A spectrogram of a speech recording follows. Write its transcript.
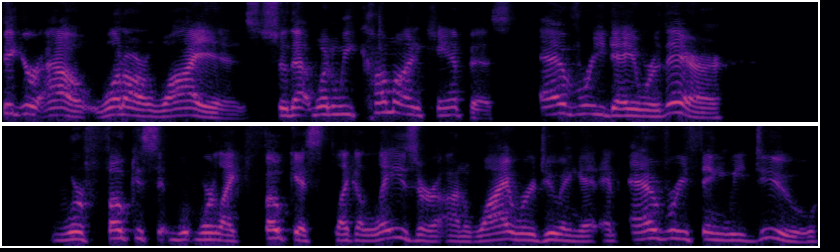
figure out what our why is so that when we come on campus, every day we're there, we're focused we're like focused like a laser on why we're doing it and everything we do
